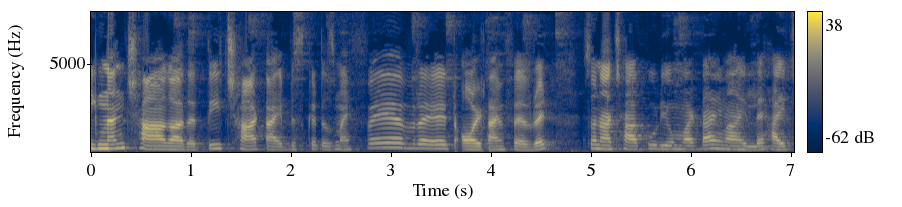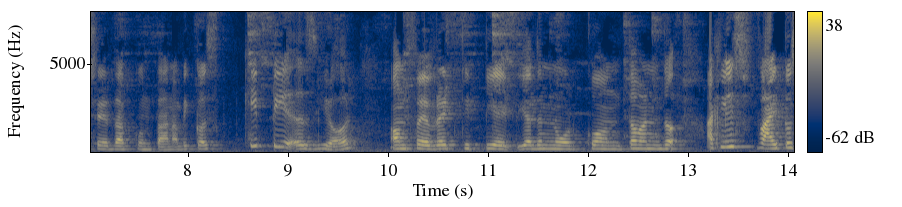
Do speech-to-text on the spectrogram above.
ಈಗ ನನ್ನ ಚಹಾ ಆಗತೈತಿ. ಚಹಾ ಟೈ biscuit is my favourite all time favourite so ನಾ ಚಹಾ ಕುಡಿಯೋ ಮಟ್ಟ ಇವ ಇಲ್ಲೇ ಹೈ ಚೇರ್ದಾಗ ಕುಂತಾನ. ಬಿಕಾಸ್ ಕಿಟ್ಟಿ ಇಸ್ ಹಿಯರ್ ಅವ್ನ ಫೇವ್ರೆಟ್ ಕಿಟ್ಟಿ ಐತಿ. ಅದನ್ನ ನೋಡ್ಕೊಂತ ಒಂದು at least five to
